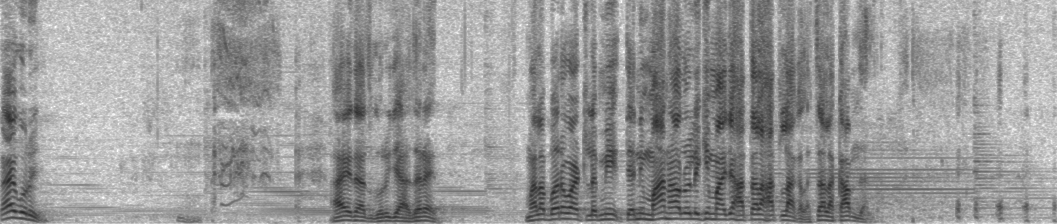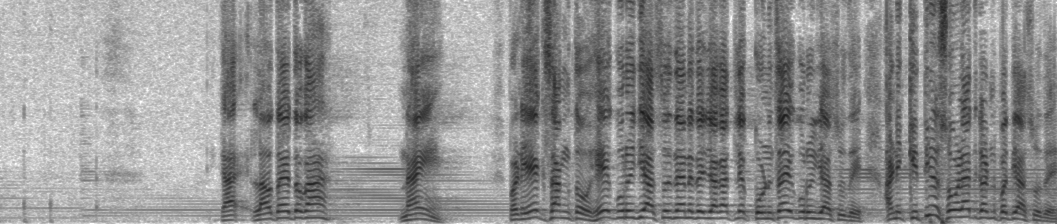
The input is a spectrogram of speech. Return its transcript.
काय गुरुजी? आहेत आज गुरुजी हजर आहेत. मला बरं वाटलं मी त्यांनी मान हलवले की माझ्या हाताला हात लागला. चला काम झालं. काय लावता येतो का? नाही. पण एक सांगतो हे गुरुजी असू दे ना ते जगातले कोणताही गुरुजी असू दे आणि किती सोहळ्यात गणपती असू दे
